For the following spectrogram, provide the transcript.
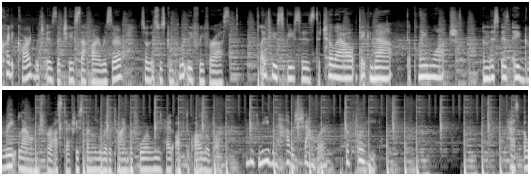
credit card, which is the Chase Sapphire Reserve. So this was completely free for us. Plenty of spaces to chill out, take a nap, to plane watch. And this is a great lounge for us to actually spend a little bit of time before we head off to Kuala Lumpur. And you can even have a shower for free. Has a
